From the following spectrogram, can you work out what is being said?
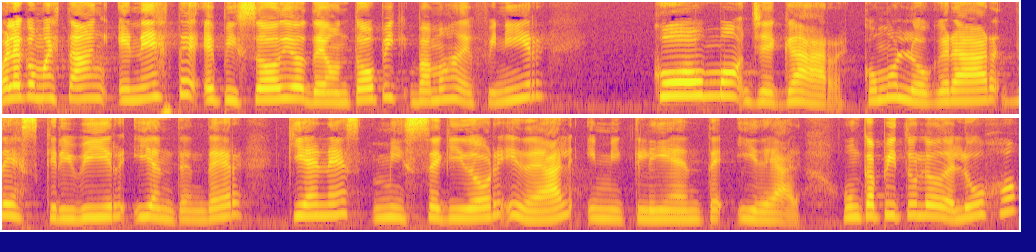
Hola, ¿cómo están? En este episodio de On Topic vamos a definir cómo llegar, cómo lograr describir y entender quién es mi seguidor ideal y mi cliente ideal. Un capítulo de lujo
